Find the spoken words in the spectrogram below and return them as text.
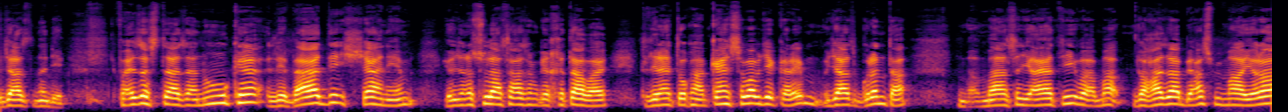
اجازت نه ڏئي جو رسول کي خطاب آهي ته جڏهن توکان ڪنهن سبب جي ڪري اجازت گهرن ٿا مان سڄي آيا ٿي وهازا بياس به مان يرا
